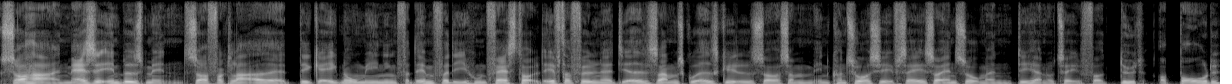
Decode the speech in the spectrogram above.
Så har en masse embedsmænd så forklaret, at det gav ikke nogen mening for dem, fordi hun fastholdt efterfølgende, at de alle sammen skulle adskilles, og som en kontorchef sagde, så anså man det her notat for dødt og borte.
